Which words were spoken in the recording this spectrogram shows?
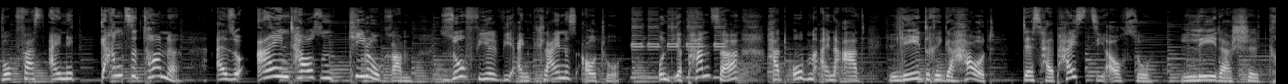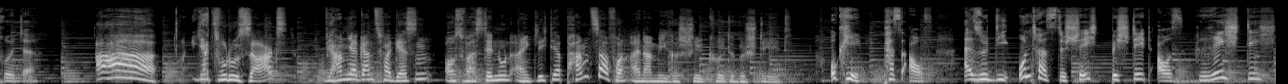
wog fast eine ganze Tonne. Also 1000 Kilogramm. So viel wie ein kleines Auto. Und ihr Panzer hat oben eine Art ledrige Haut. Deshalb heißt sie auch so Lederschildkröte. Ah, jetzt wo du es sagst, wir haben ja ganz vergessen, aus was denn nun eigentlich der Panzer von einer Meeresschildkröte besteht. Okay, pass auf. Also die unterste Schicht besteht aus richtig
